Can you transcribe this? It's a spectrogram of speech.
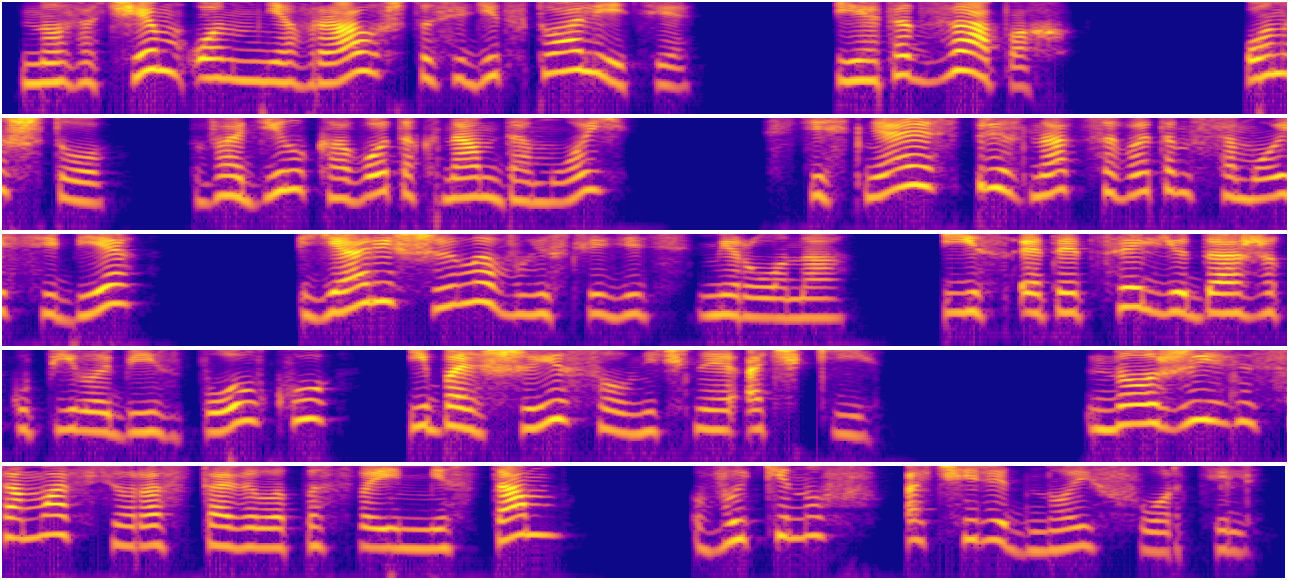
Но зачем он мне врал, что сидит в туалете? И этот запах? Он что, водил кого-то к нам домой? Стесняясь признаться в этом самой себе, я решила выследить Мирона. И с этой целью даже купила бейсболку и большие солнечные очки. Но жизнь сама все расставила по своим местам, выкинув очередной фортель.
